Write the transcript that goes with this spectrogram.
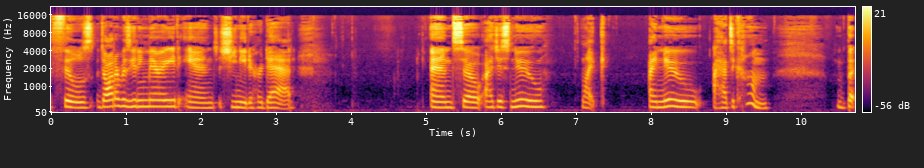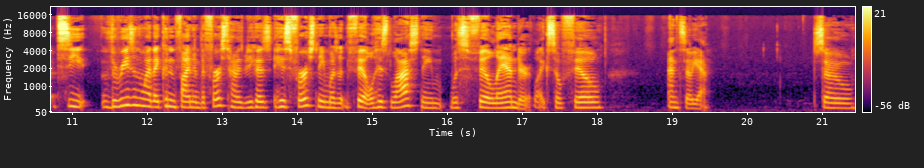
phil's daughter was getting married and she needed her dad and so i just knew like i knew i had to come but see the reason why they couldn't find him the first time is because his first name wasn't Phil. His last name was Philander. Like so Phil and so yeah. So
